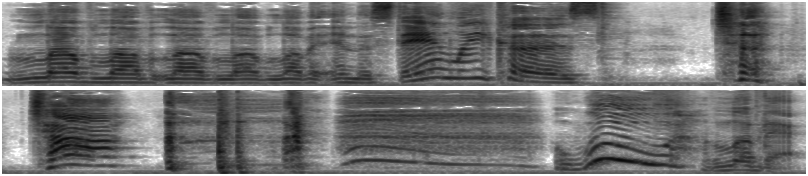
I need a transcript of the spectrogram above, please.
Love, love, love, love, love it. And the Stanley, because cha. Woo, love that.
